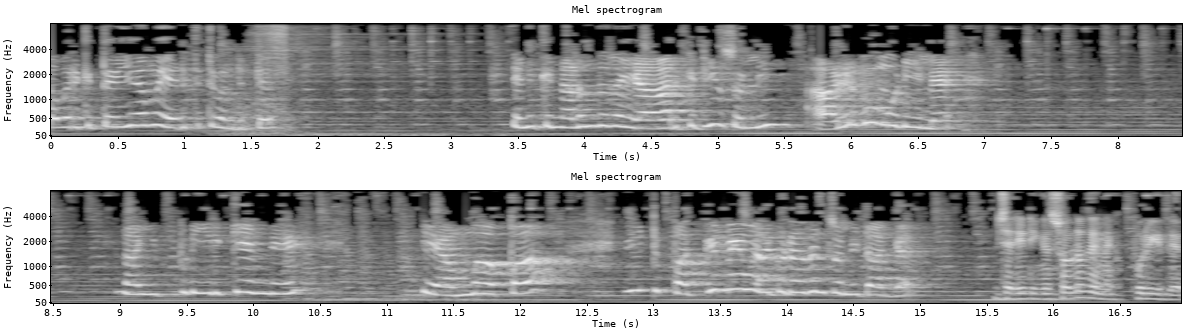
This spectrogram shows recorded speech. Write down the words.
அவருக்கு தெரியாம எடுத்துட்டு வந்துட்டேன் எனக்கு நடந்ததை யாருக்கிட்டையும் சொல்லி அழவும் முடியல. நான் இப்படி இருக்கேன்னு என் அம்மா அப்பா வீட்டு பக்கமே வரக்கூடாதுன்னு சொல்லிட்டாங்க. சரி நீங்க சொல்றது எனக்கு புரியுது.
